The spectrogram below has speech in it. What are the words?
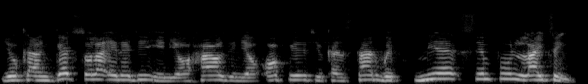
You can get solar energy in your house, in your office. You can start with mere simple lighting.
